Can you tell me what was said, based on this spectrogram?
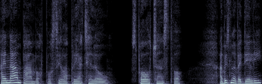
Aj nám Pán Boh posiela priateľov, spoločenstvo, aby sme vedeli,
